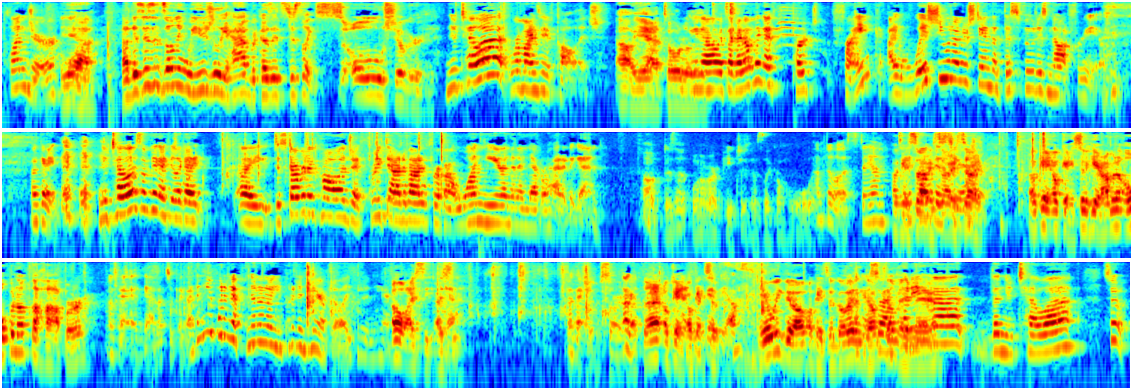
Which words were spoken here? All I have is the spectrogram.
plunger. Yeah. Now this isn't something we usually have because it's just like so sugary. Nutella reminds me of college. Oh yeah, totally. You know, it's like I don't think I've perched Frank. I wish you would understand that this food is not for you. Okay, Nutella is something I feel like I I discovered in college. I freaked out about it for about one year, and then I never had it again. Oh, does that one of our peaches has like a hole in it? Abdullah, stay on. Okay, stay sorry, sorry, here. sorry. Okay, okay. So here, I'm gonna open up the hopper. Okay, yeah, that's what they. I think you put it up. No, no, no. You put it in here, Abdullah. You put it in here. Oh, I see. I see. Yeah. Okay. Sorry Okay. about that. Okay, I okay. So you. here we go. Okay, so go ahead and Okay, dump so I'm some in putting there. the the Nutella. So,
